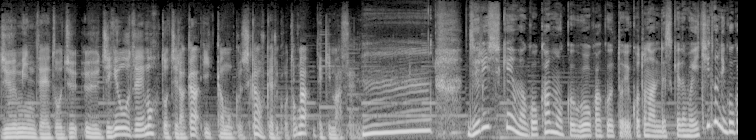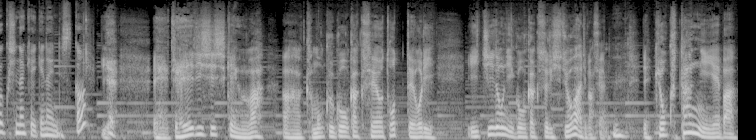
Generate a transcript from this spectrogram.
住民税と事業税もどちらか1科目しか受けることができません税理試験は5科目合格ということなんですけども一度に合格しなきゃいけないんですか？いええー、税理士試験はあ科目合格制を取っており一度に合格する必要はありません、うん、で極端に言えば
